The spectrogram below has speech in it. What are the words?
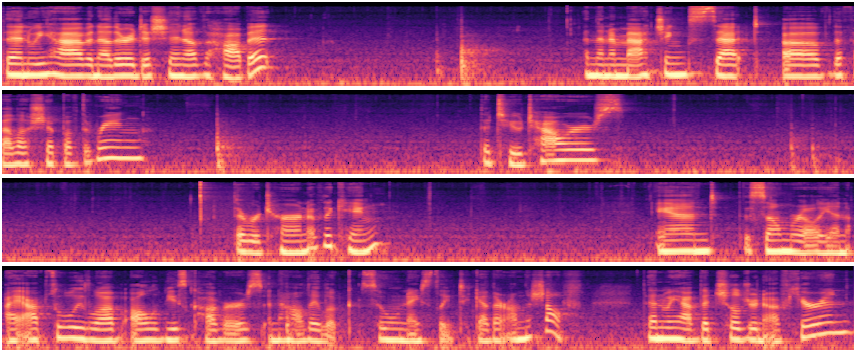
Then we have another edition of The Hobbit, and then a matching set of The Fellowship of the Ring, the Two Towers, The Return of the King, and the Silmarillion. I absolutely love all of these covers and how they look so nicely together on the shelf. Then we have The Children of Hurin,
